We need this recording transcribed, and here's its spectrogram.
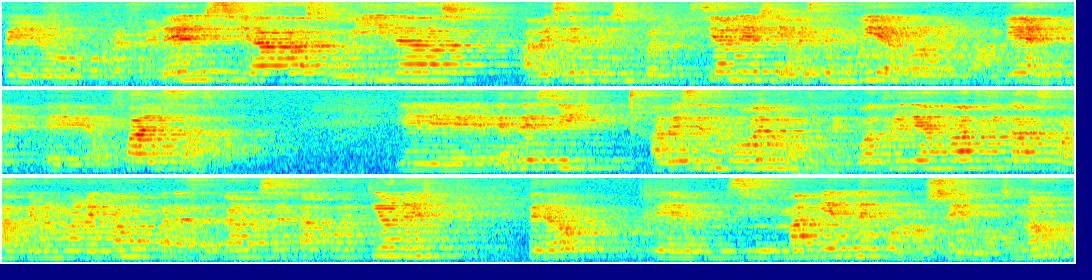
pero por referencias, oídas, a veces muy superficiales y a veces muy erróneas también, eh, o falsas. Eh, es decir, a veces movemos desde cuatro ideas básicas con las que nos manejamos para acercarnos a estas cuestiones, pero eh, más bien desconocemos, ¿no?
